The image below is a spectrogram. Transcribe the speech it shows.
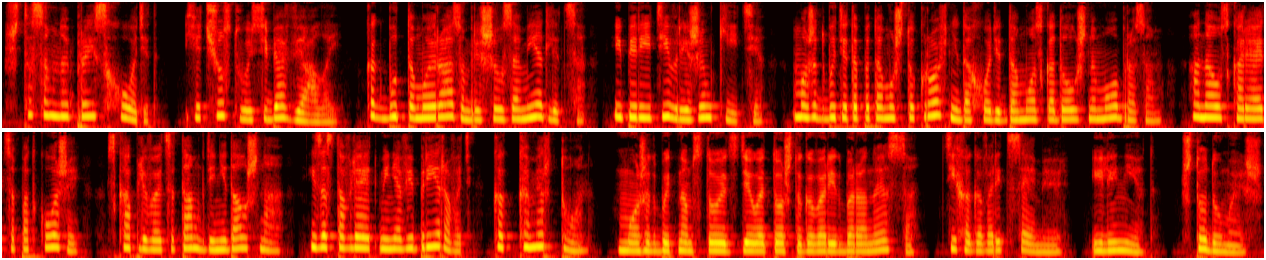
Что со мной происходит? Я чувствую себя вялой, как будто мой разум решил замедлиться и перейти в режим Кити. Может быть, это потому, что кровь не доходит до мозга должным образом. Она ускоряется под кожей, скапливается там, где не должна, и заставляет меня вибрировать, как камертон. Может быть, нам стоит сделать то, что говорит баронесса? Тихо говорит Сэмюэль. Или нет? Что думаешь?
